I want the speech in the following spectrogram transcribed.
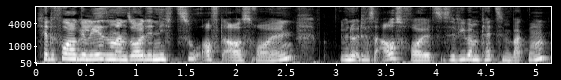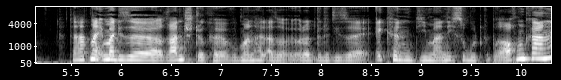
Ich hatte vorher gelesen, man sollte nicht zu oft ausrollen. Wenn du etwas ausrollst, ist ja wie beim Plätzchenbacken, dann hat man immer diese Randstücke, wo man halt, also, oder diese Ecken, die man nicht so gut gebrauchen kann.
